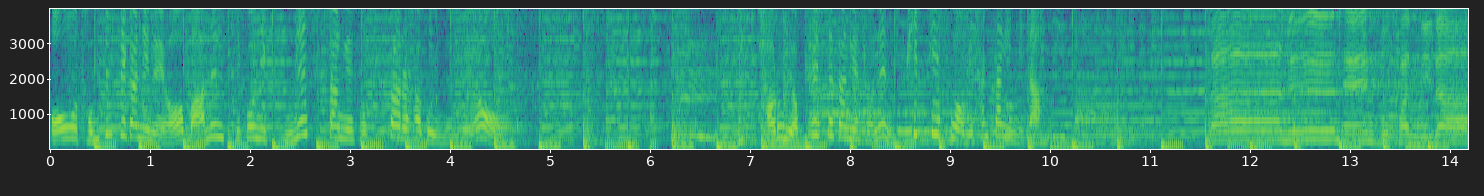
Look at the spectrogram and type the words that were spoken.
어, 점심시간이네요. 많은 직원이 구내 식당에서 식사를 하고 있는데요. 바로 옆 헬스장에서는 PT 수업이 한창입니다. 나는 행복합니다.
